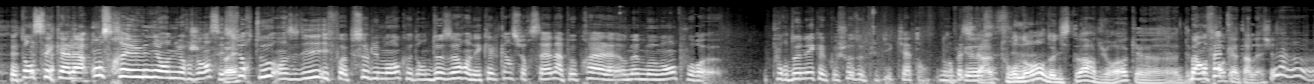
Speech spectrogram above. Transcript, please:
dans ces cas-là, on se réunit en urgence et Ouais. surtout, on se dit, il faut absolument que dans deux heures, on ait quelqu'un sur scène à peu près la- au même moment pour, pour donner quelque chose au public qui attend. En fait, c'était euh, un tournant de l'histoire du rock, euh, Bah, en fait, rock international. hein.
